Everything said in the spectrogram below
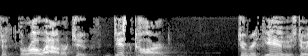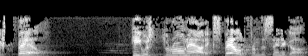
to throw out or to discard, to refuse, to expel. He was thrown out, expelled from the synagogue.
